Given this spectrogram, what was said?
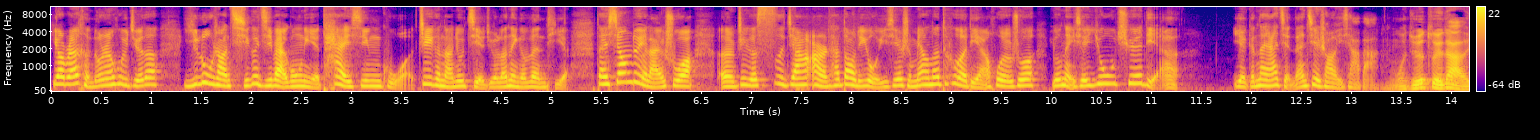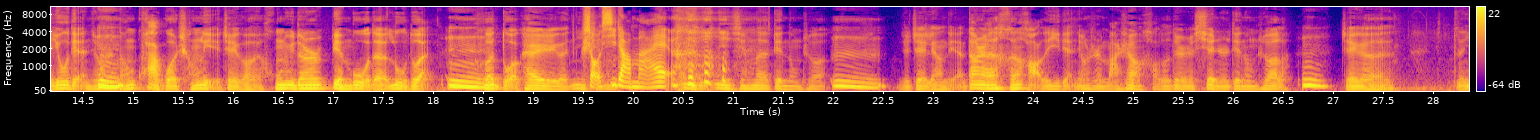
要不然很多人会觉得一路上骑个几百公里太辛苦。这个呢就解决了那个问题。但相对来说，呃，这个四加二它到底有一些什么样的特点，或者说有哪些优缺点？也跟大家简单介绍一下吧。我觉得最大的优点就是能跨过城里这个红绿灯遍布的路段，嗯，和躲开这个少吸点霾 逆行的电动车，嗯，就这两点。当然，很好的一点就是马上好多地儿限制电动车了，嗯，这个咱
